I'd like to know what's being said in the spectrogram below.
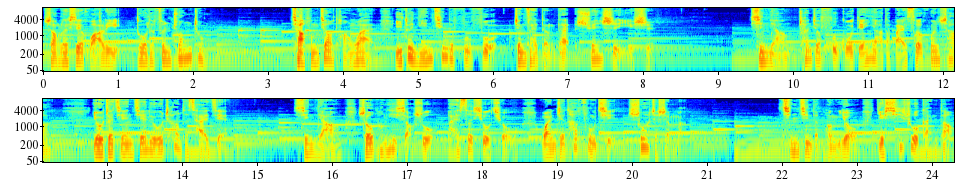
少了些华丽，多了份庄重。恰逢教堂外，一对年轻的夫妇正在等待宣誓仪式。新娘穿着复古典雅的白色婚纱，有着简洁流畅的裁剪。新娘手捧一小束白色绣球，挽着她父亲，说着什么。亲近的朋友也悉数赶到。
